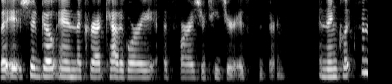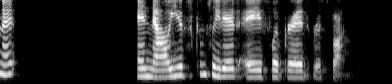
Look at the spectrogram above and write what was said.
but it should go in the correct category as far as your teacher is concerned. And then click submit and now you've completed a Flipgrid response.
